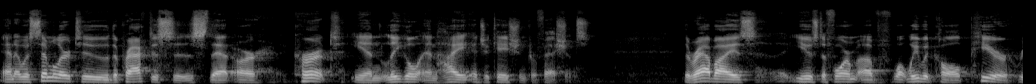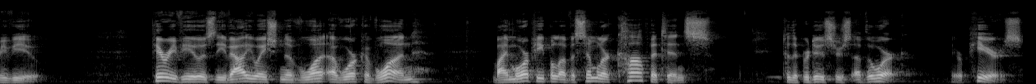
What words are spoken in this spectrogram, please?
and it was similar to the practices that are current in legal and high education professions. The rabbis used a form of what we would call peer review. Peer review is the evaluation of, one, of work of one by more people of a similar competence to the producers of the work. They were peers.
